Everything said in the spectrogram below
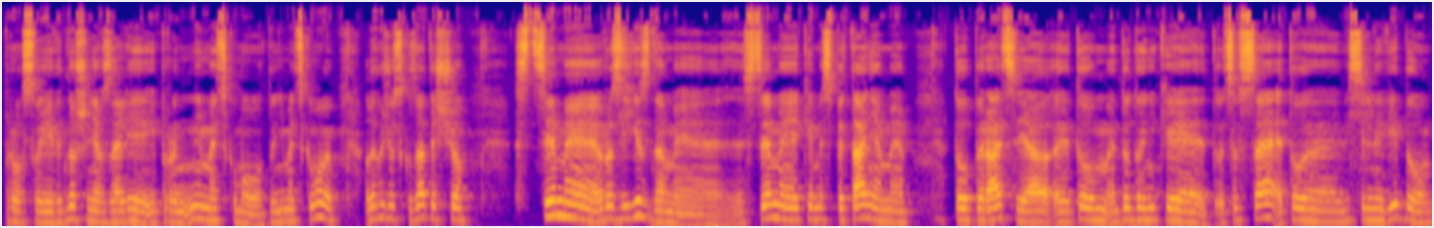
про своє відношення взагалі і про німецьку мову до німецької мови. Але хочу сказати, що з цими роз'їздами, з цими якимись питаннями то операція, е, то до доньки, то це все, то е, весільне відео,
